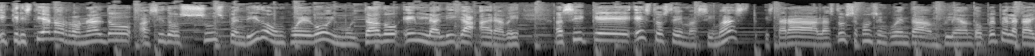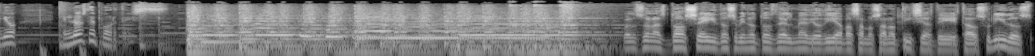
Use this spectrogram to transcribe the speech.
y Cristiano Ronaldo ha sido suspendido a un juego y multado en la Liga Árabe. Así que estos temas y más estará a las 12.50 ampliando Pepe Lacayo en los deportes. Cuando son las 12 y 12 minutos del mediodía, pasamos a noticias de Estados Unidos.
